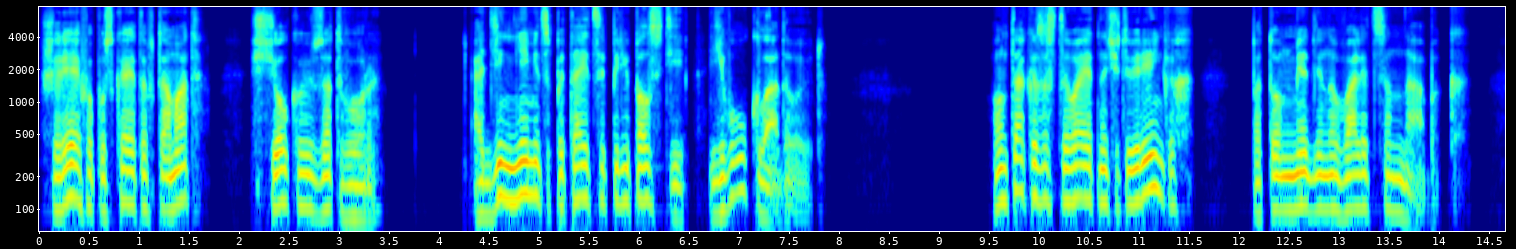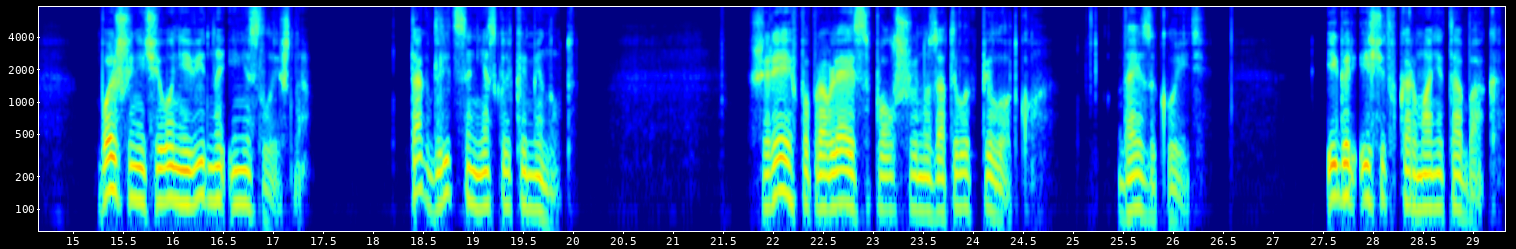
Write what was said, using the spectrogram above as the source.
Ширяев опускает автомат, щелкают затворы. Один немец пытается переползти, его укладывают. Он так и застывает на четвереньках, потом медленно валится на бок. Больше ничего не видно и не слышно. Так длится несколько минут. Ширяев поправляет сползшую на затылок пилотку. Дай закурить. Игорь ищет в кармане табак.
